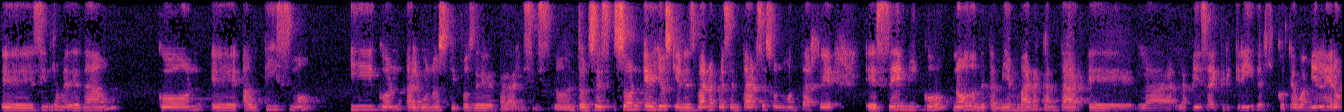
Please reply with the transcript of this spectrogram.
síndrome de Down, con autismo y con algunos tipos de parálisis, ¿no? Entonces son ellos quienes van a presentarse, es un montaje escénico, ¿no? Donde también van a cantar eh, la, pieza de Cricri del Jicote Aguamielero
